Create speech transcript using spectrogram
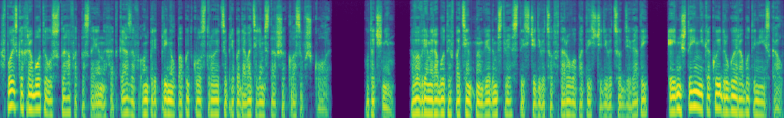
В поисках работы, устав от постоянных отказов, он предпринял попытку устроиться преподавателем старших классов школы. Уточним, во время работы в патентном ведомстве с 1902 по 1909 Эйнштейн никакой другой работы не искал.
